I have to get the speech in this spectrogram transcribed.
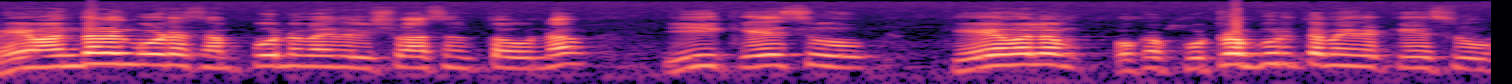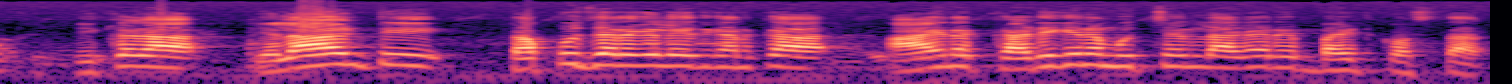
మేమందరం కూడా సంపూర్ణమైన విశ్వాసంతో ఉన్నాం. ఈ కేసు కేవలం ఒక కుట్రపూరితమైన కేసు. ఇక్కడ ఎలాంటి తప్పు జరగలేదు కనుక ఆయన కడిగిన ముచ్చంలాగా రేపు బయటకు వస్తారు.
